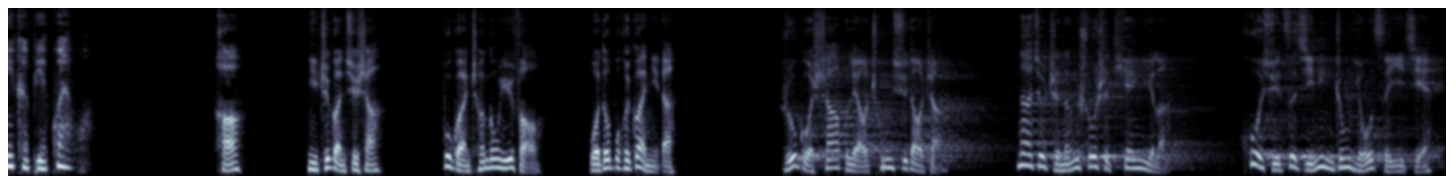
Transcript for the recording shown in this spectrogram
你可别怪我。好，你只管去杀，不管成功与否，我都不会怪你的。如果杀不了冲虚道长，那就只能说是天意了。或许自己命中有此一劫。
